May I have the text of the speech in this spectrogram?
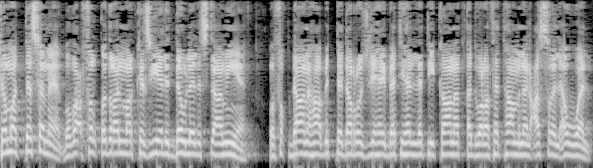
كما اتسم بضعف القدرة المركزية للدولة الإسلامية وفقدانها بالتدرج لهيبتها التي كانت قد ورثتها من العصر الأول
